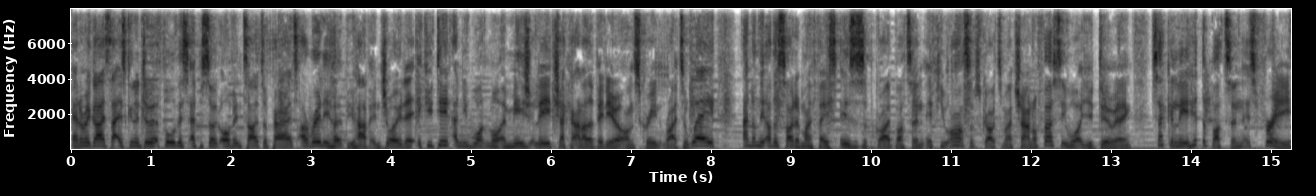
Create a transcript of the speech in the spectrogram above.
Anyway, guys, that is going to do it for this episode of Entitled Parents. I really hope you have enjoyed it. If you did and you want more immediately, check out another video on screen right away. And on the other side of my face is the subscribe button. If you aren't subscribed to my channel, firstly, what are you doing? Secondly, hit the button. It's free,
